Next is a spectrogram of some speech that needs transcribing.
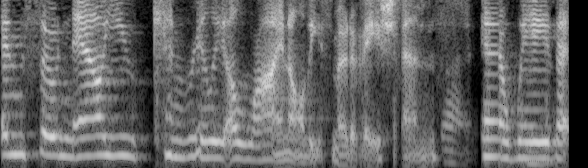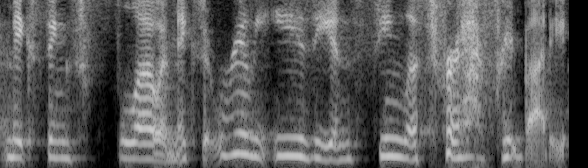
And so now you can really align all these motivations right. in a way that makes things flow and makes it really easy and seamless for everybody.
